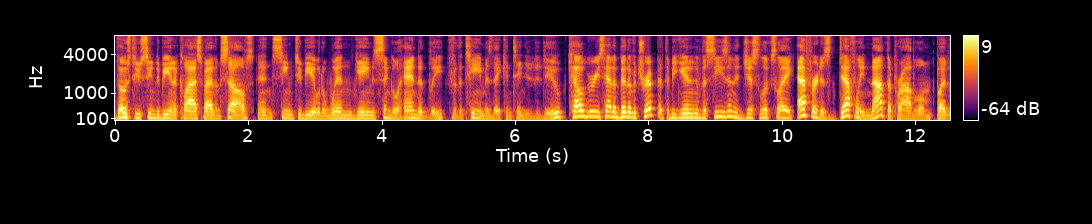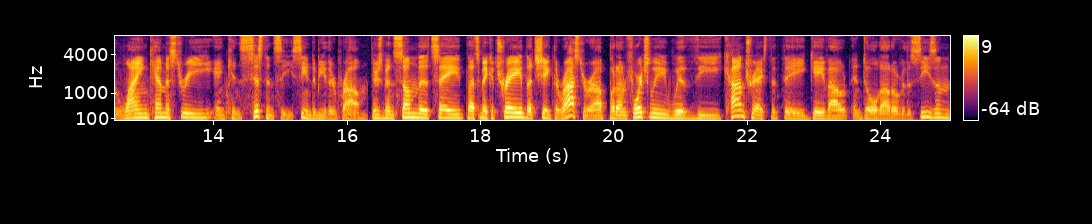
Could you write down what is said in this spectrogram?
Those two seem to be in a class by themselves and seem to be able to win games single handedly for the team as they continue to do. Calgary's had a bit of a trip at the beginning of the season. It just looks like effort is definitely not the problem, but line chemistry and consistency seem to be their problem. There's been some that say, let's make a trade, let's shake the roster up, but unfortunately, with the contracts that they gave out and doled out over the season,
